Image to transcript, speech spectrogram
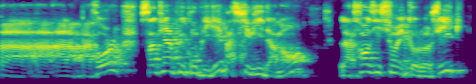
à, à, la parole, ça devient plus compliqué parce qu'évidemment, la transition écologique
